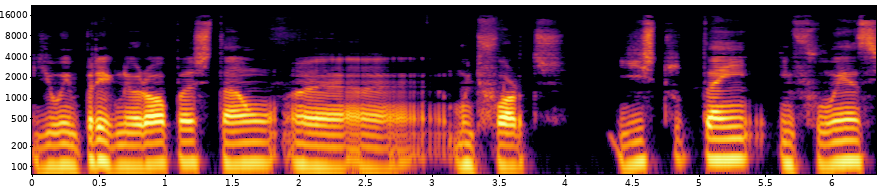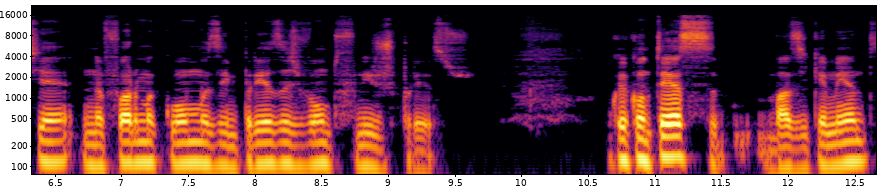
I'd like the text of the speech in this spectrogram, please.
e o emprego na Europa estão uh, muito fortes e isto tem influência na forma como as empresas vão definir os preços. O que acontece, basicamente,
